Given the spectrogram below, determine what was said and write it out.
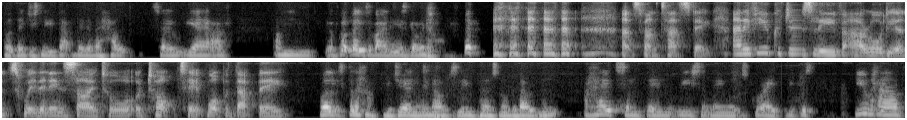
but they just need that bit of a help. So yeah, I've um, I've got loads of ideas going on. That's fantastic. And if you could just leave our audience with an insight or a top tip, what would that be? Well, it's going to have to be journaling, obviously, in personal development. I heard something recently and it's great because you have,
